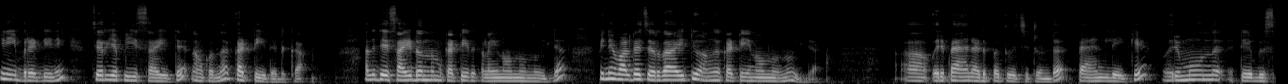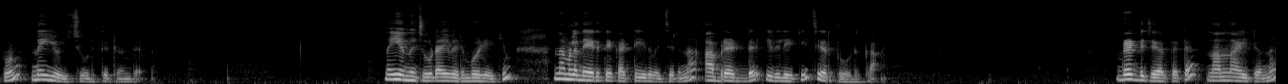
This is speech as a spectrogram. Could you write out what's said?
ഇനി ഈ ബ്രെഡിനെ ചെറിയ പീസായിട്ട് നമുക്കൊന്ന് കട്ട് ചെയ്തെടുക്കാം. അതിന്റെ സൈഡൊന്നും കട്ട് ചെയ്ത് കളയണമെന്നൊന്നുമില്ല പിന്നെ വളരെ ചെറുതായിട്ടും അങ്ങ് കട്ട് ചെയ്യണമെന്നൊന്നുമില്ല ഒരു പാൻ അടുപ്പത്ത് വെച്ചിട്ടുണ്ട്. പാനിലേക്ക് ഒരു മൂന്ന് ടേബിൾ സ്പൂൺ നെയ്യ് ഒഴിച്ചു കൊടുത്തിട്ടുണ്ട്. നെയ്യൊന്ന് ചൂടായി വരുമ്പോഴേക്കും നമ്മൾ നേരത്തെ കട്ട് ചെയ്ത് വെച്ചിരുന്ന ആ ബ്രെഡ് ഇതിലേക്ക് ചേർത്ത് കൊടുക്കാം. ബ്രെഡ് ചേർത്തിട്ട് നന്നായിട്ടൊന്ന്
